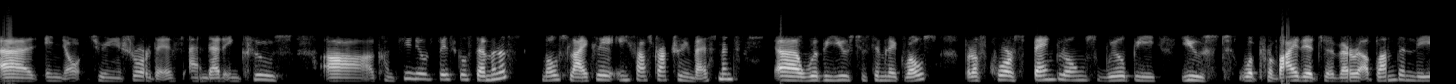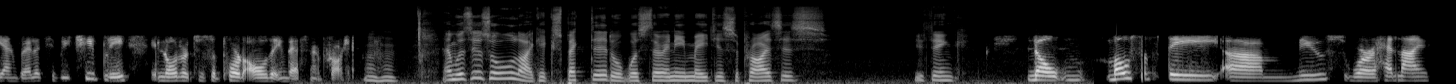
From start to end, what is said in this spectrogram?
uh, in, to ensure this, and that includes uh, continued fiscal stimulus, most likely infrastructure investments, uh, will be used to stimulate growth. But of course, bank loans will be used, were provided very abundantly and relatively cheaply in order to support all the investment projects. Mm-hmm. And was this all like expected, or was there any major surprises? You think? No, most of the um, news were headlines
